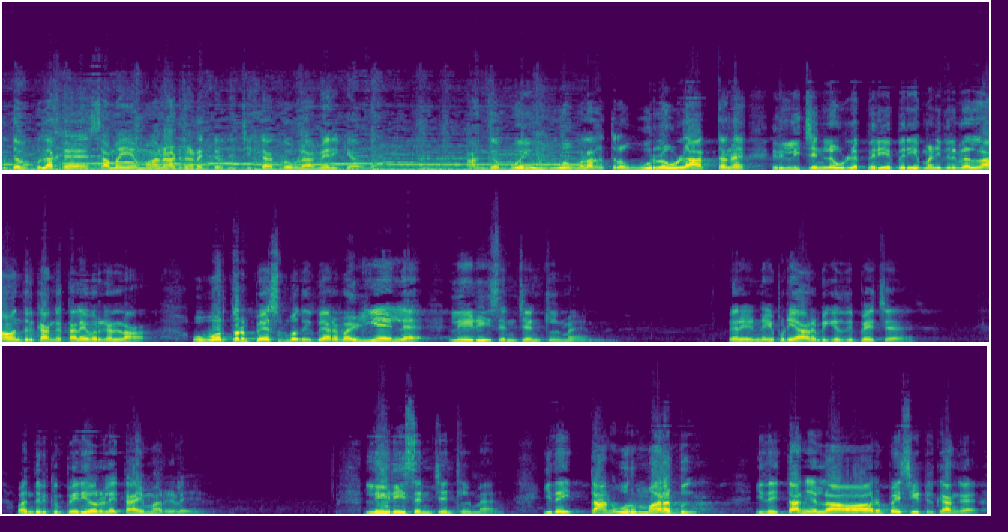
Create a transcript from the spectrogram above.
இந்த உலக சமய மாநாடு நடக்கிறது சிக்காகோவில் அமெரிக்காவில். அங்க போய் உலகத்தில் உலகத்துல ஊர்ல உள்ள அத்தனை ரிலிஜன்ல உள்ள பெரிய பெரிய மனிதர்கள் எல்லாம் வந்திருக்காங்க தலைவர்கள்லாம். ஒவ்வொருத்தரும் பேசும்போது வேற வழியே இல்லை. லேடிஸ் அண்ட் ஜென்டில்மேன் வேற என்ன எப்படி ஆரம்பிக்கிறது பேச்ச? வந்திருக்கும் பெரியோர்களே தாய்மார்களே. லேடிஸ் அண்ட் ஜென்டில்மேன் இதைத்தான் ஒரு மரபு. இதைத்தான் எல்லாரும் பேசிட்டு இருக்காங்க.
